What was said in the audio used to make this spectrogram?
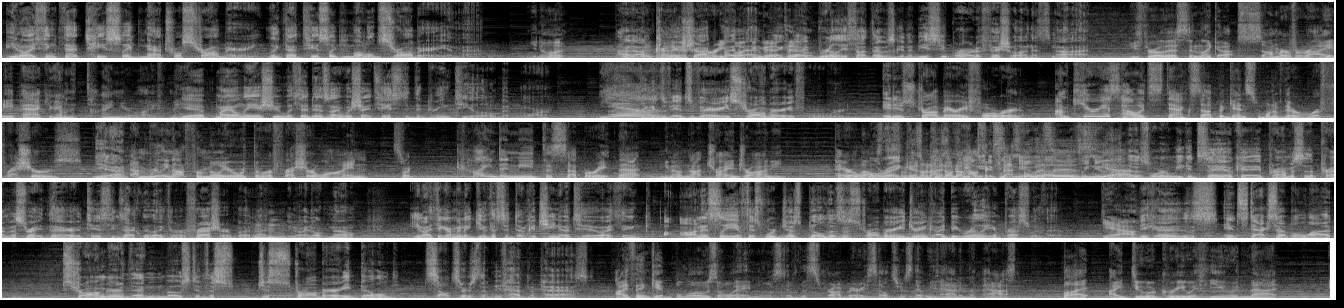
You know, I think that tastes like natural strawberry. Like, that tastes like muddled strawberry in that. You know what? I, I'm kind of shocked Pretty by fucking that. good I, I really thought that was going to be super artificial, and it's not. You throw this in like a summer variety pack, you're having the time of your life, man. Yeah, my only issue with it is I wish I tasted the green tea a little bit more. Yeah. I think it's it's very strawberry forward. it is strawberry forward. I'm curious how it stacks up against one of their refreshers. Yeah. I'm really not familiar with the refresher line, so I kind of need to separate that, you know, not try and draw any parallels. Well, to right. something I don't, I 'cause don't know how knew- if we successful this how- is. If we knew yeah. how those were, we could say, okay, promise of the premise right there. It tastes exactly like the refresher, but Mhm. I, you know, I don't know. You know, I think I'm going to give this a Dunkachino too. I think honestly, if this were just billed as a strawberry drink, I'd be really impressed with it yeah. because it stacks up a lot stronger than most of the just strawberry build seltzers that we've had in the past. I think it blows away most of the strawberry seltzers that we've had in the past. But I do agree with you in that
